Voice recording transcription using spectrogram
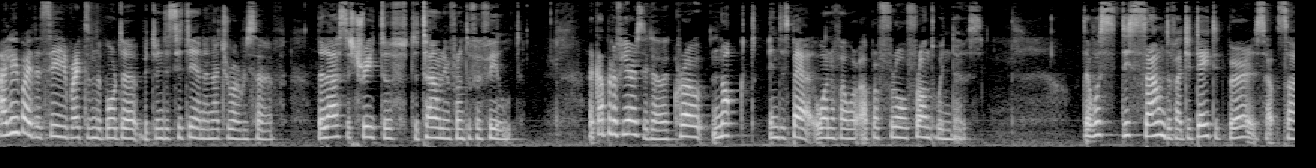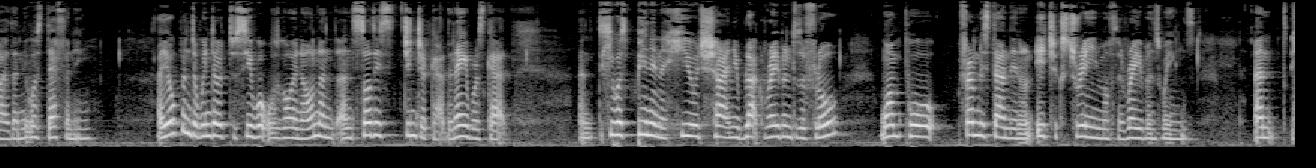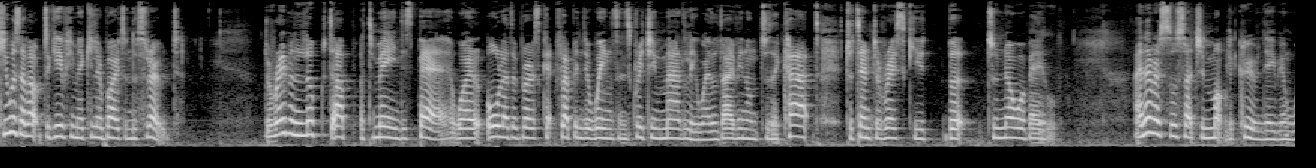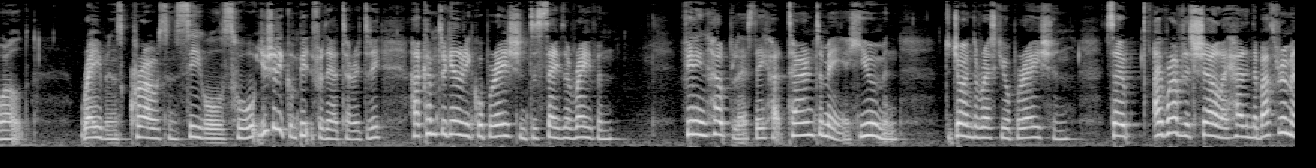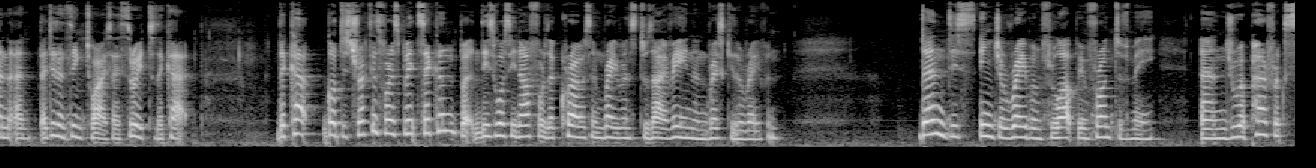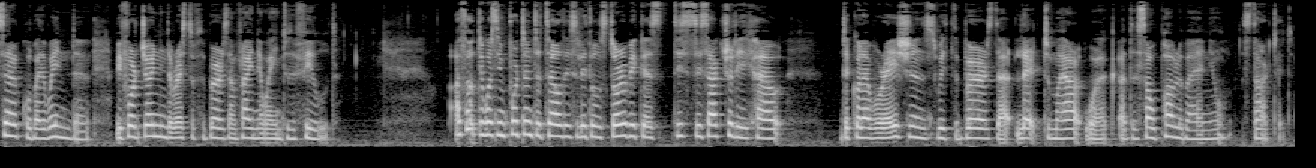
I live by the sea, right on the border between the city and a natural reserve, the last street of the town in front of a field. A couple of years ago, a crow knocked in despair at one of our upper floor front windows. There was this sound of agitated birds outside, and it was deafening. I opened the window to see what was going on and, and saw this ginger cat, the neighbor's cat, and he was pinning a huge, shiny black raven to the floor, one paw firmly standing on each extreme of the raven's wings, and he was about to give him a killer bite on the throat. The raven looked up at me in despair, while all other birds kept flapping their wings and screeching madly while diving onto the cat to attempt to rescue but to no avail. I never saw such a motley crew in the avian world. Ravens, crows, and seagulls, who usually compete for their territory, had come together in cooperation to save the raven. Feeling helpless, they had turned to me, a human, to join the rescue operation. So I grabbed the shell I had in the bathroom and, and I didn't think twice. I threw it to the cat. The cat got distracted for a split second, but this was enough for the crows and ravens to dive in and rescue the raven. Then this injured raven flew up in front of me and drew a perfect circle by the window before joining the rest of the birds and flying away into the field. I thought it was important to tell this little story because this is actually how the collaborations with the birds that led to my artwork at the Sao Paulo Biennial started.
